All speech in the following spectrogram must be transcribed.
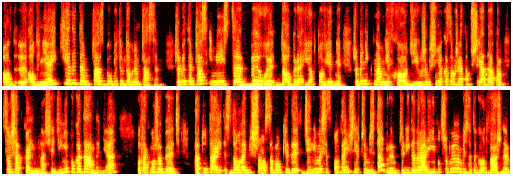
od, y, od niej, kiedy ten czas byłby tym dobrym czasem. Żeby ten czas i miejsce Mhm. były dobre i odpowiednie, żeby nikt nam nie wchodził, żeby się nie okazało, że ja tam przyjadę, a tam sąsiadka inna siedzi i nie pogadamy, nie? Bo tak może być. A tutaj z tą najbliższą osobą, kiedy dzielimy się spontanicznie czymś dobrym, czyli generalnie nie potrzebujemy być do tego odważnym,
